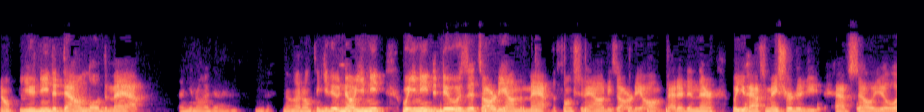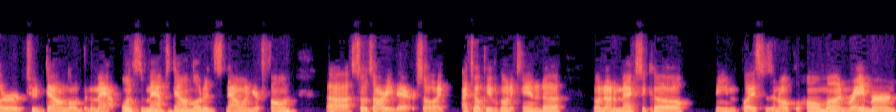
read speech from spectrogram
No, you need to download the map. And you know, I, no, I don't think you do. No, you need what you need to do is it's already on the map. The functionality is already all embedded in there, but you have to make sure to you have cellular to download the map. Once the map's downloaded, it's now on your phone, uh, so it's already there. So like I tell people going to Canada, going down to Mexico, and even places in Oklahoma and Rayburn,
